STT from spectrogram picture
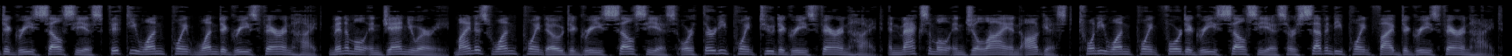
degrees Celsius (51.1 degrees Fahrenheit), minimal in January (-1.0 degrees Celsius or 30.2 degrees Fahrenheit) and maximal in July and August (21.4 degrees Celsius or 70.5 degrees Fahrenheit).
